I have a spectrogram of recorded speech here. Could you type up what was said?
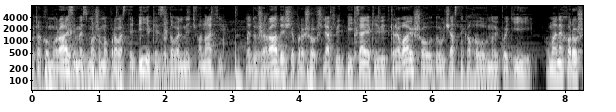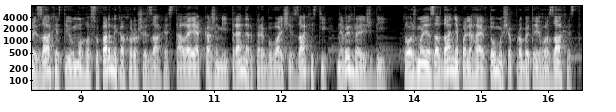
У такому разі ми зможемо провести бій, який задовольнить фанатів. Я дуже радий, що пройшов шлях від бійця, який відкриває шоу до учасника головної події. У мене хороший захист і у мого суперника хороший захист, але як каже мій тренер, перебуваючи в захисті, не виграєш бій. Тож моє завдання полягає в тому, щоб пробити його захист.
